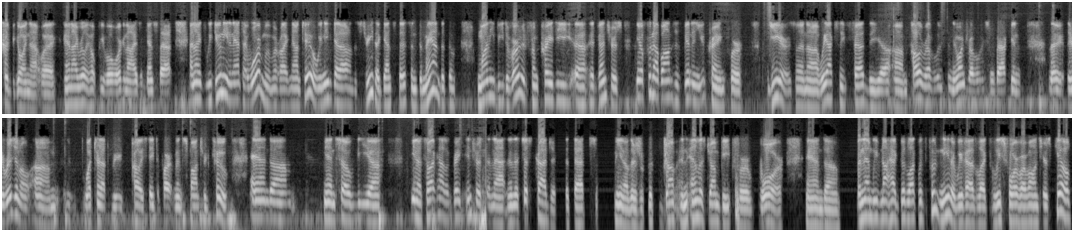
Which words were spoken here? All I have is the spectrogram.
could be going that way. And I really hope people organize against that. And I, we do need an anti-war movement right now too. We need to get out on the street against this and demand that the money be diverted from crazy uh, adventures. You know, Not Bombs has been in Ukraine for years, and uh, we actually fed the uh, um, color revolution, the orange revolution, back in the the original um, what turned out to be probably State Department sponsored coup, and um, and so the uh, you know, so I've had a great interest in that, and it's just tragic that that's you know there's drum an endless drumbeat for war, and uh, and then we've not had good luck with Putin either. We've had like at least four of our volunteers killed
